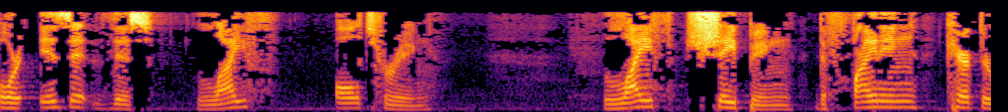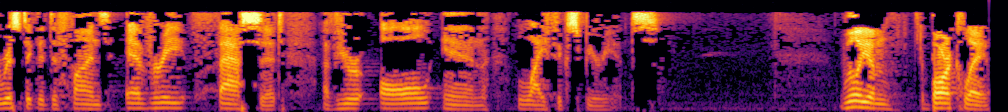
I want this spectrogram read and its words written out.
Or is it this life altering, life shaping, defining characteristic that defines every facet of your all in life experience? William Barclay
